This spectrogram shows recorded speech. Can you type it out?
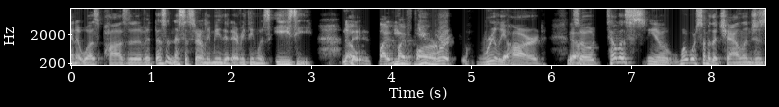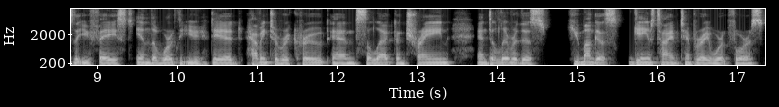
and it was positive, it doesn't necessarily mean that everything was easy. No, by, you, by far, you worked really yeah. hard. Yeah. So tell us, you know, what were some of the challenges that you faced in the work that you did, having to recruit and select and train and deliver this humongous games time temporary workforce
